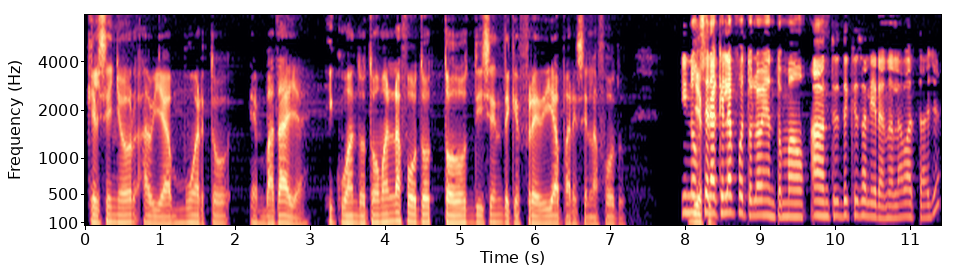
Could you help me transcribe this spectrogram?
que el señor había muerto en batalla. Y cuando toman la foto, todos dicen de que Freddy aparece en la foto. ¿Y no Y será que la foto lo habían tomado antes de que salieran a la batalla?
